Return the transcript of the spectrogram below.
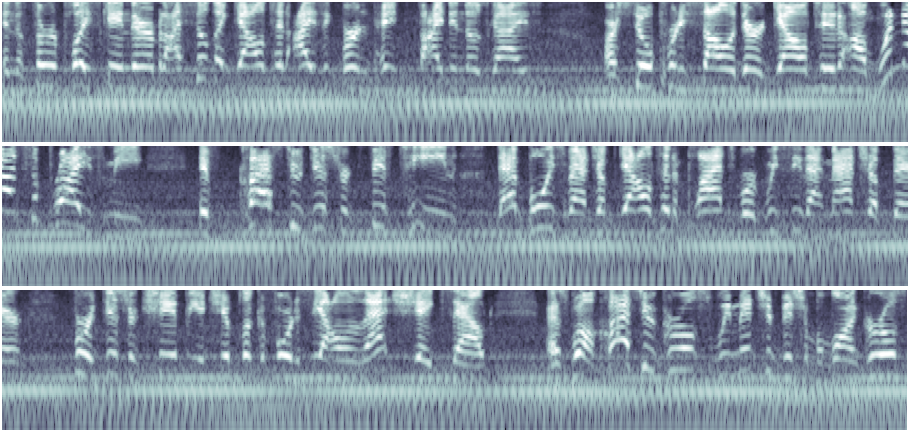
in the third place game there. But I still think Gallatin, Isaac Burton, Peyton Fiden, those guys are still pretty solid there at Gallatin. Um, would not surprise me if Class 2 District 15, that boys matchup, Gallatin and Plattsburg, we see that matchup there for a district championship. Looking forward to see how all of that shakes out as well. Class 2 girls, we mentioned Bishop LeBlond girls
